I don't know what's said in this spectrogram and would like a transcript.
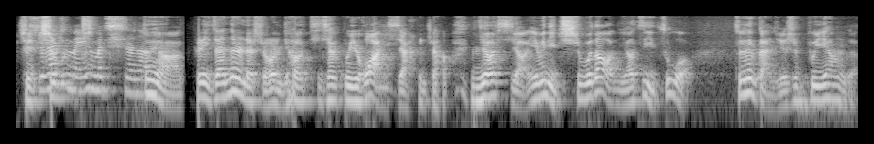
实是吃不在是没什么吃的。对啊，可是你在那儿的时候，你就要提前规划一下，你知道，你就要想，因为你吃不到，你要自己做，就那感觉是不一样的。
